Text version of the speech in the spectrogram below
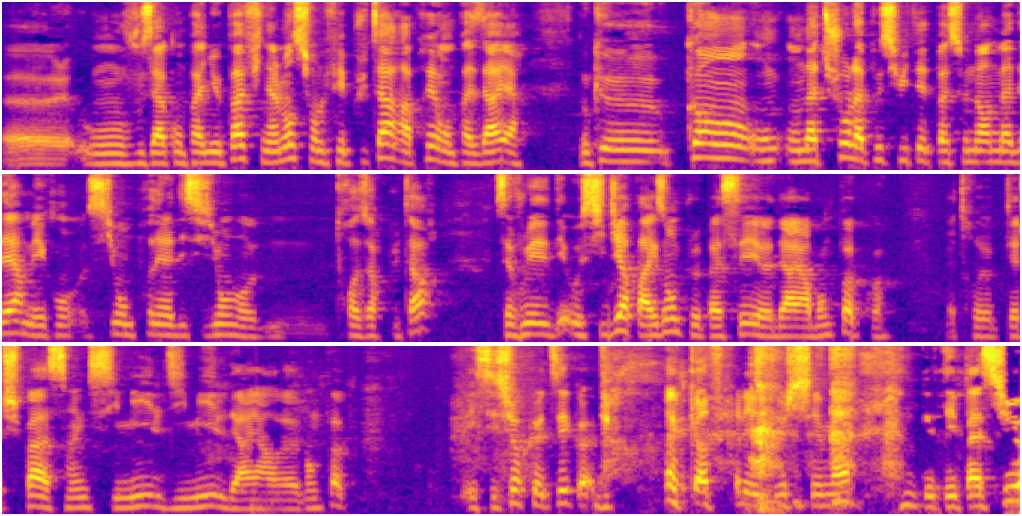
où on vous accompagne pas. Finalement, si on le fait plus tard, après on passe derrière. Donc quand on, on, a toujours la possibilité de passer au nord de Madère, mais si on prenait la décision trois heures plus tard, ça voulait aussi dire, par exemple, passer euh, derrière Bank Pop, quoi. Être euh, peut-être, je sais pas, à 5, 6 000, 10 000 derrière euh, Bank Pop. Et c'est sûr que, tu sais, quand, quand t'as les deux schémas, t'étais pas sûr.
